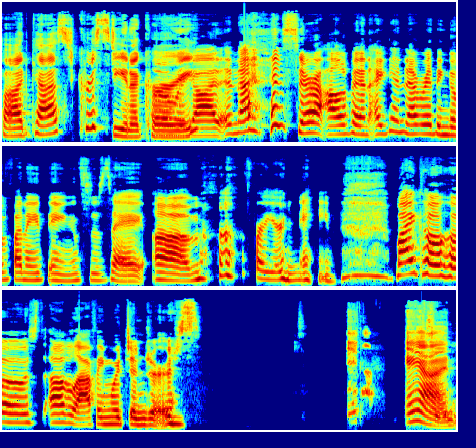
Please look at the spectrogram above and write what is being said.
podcast, Christina Curry. Oh my god! And that is Sarah Elephant. I can never think of funny things to say um, for your name. My co-host of Laughing with Gingers. And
